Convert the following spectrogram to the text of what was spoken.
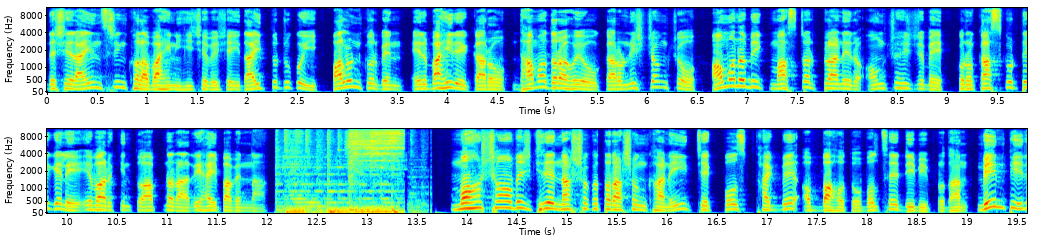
দেশের আইন শৃঙ্খলা বাহিনী হিসেবে সেই দায়িত্বটুকুই পালন করবেন। এর বাহিরে কারও ধামা ধরা হয়েও কারও নিঃশংস, অমানবিক মাস্টার প্ল্যানের অংশ হিসেবে কোনো কাজ করতে গেলে এবার কিন্তু আপনারা রেহাই পাবেন না। মহাসমাবেশ ঘিরে নাশকতার আশঙ্কা নেই, চেকপোস্ট থাকবে অব্যাহত, বলছে ডিবি প্রধান। বিএনপির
